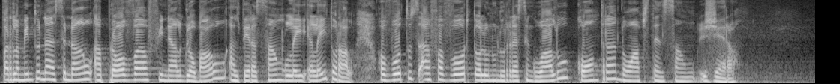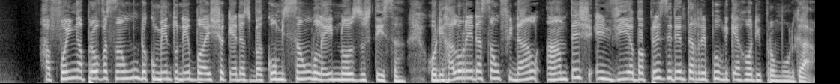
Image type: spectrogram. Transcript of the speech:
Parlamento Nacional aprova final global alteração lei eleitoral. O votos a favor tolo nulo recengualo, contra não abstenção gera. A foi em aprovação documento ne baixa quedas da Comissão Lei no Justiça. A redação final antes envia para Presidente da República onde promulga.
